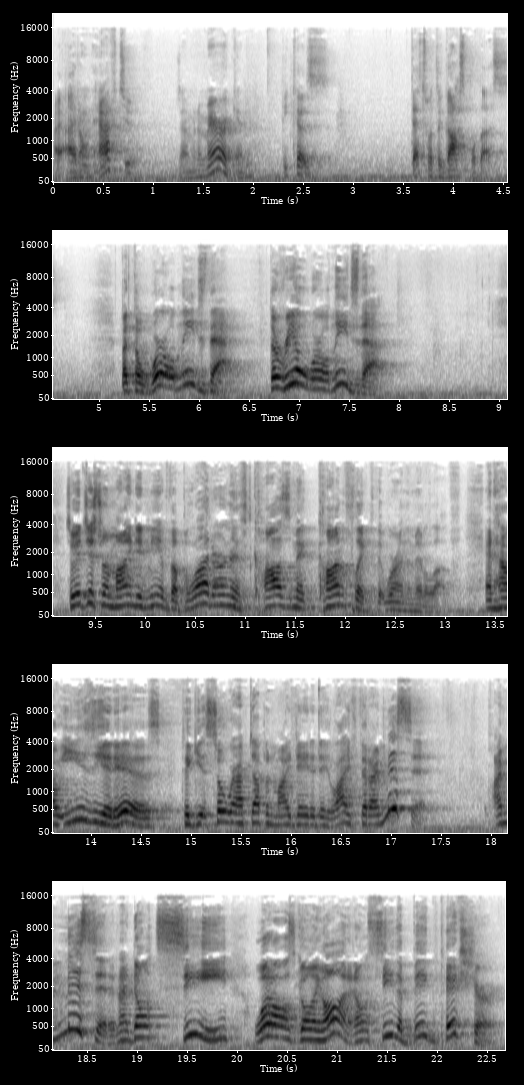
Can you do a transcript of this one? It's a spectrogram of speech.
I, I don't have to, because I'm an American, because that's what the gospel does. But the world needs that. The real world needs that. So it just reminded me of the blood earnest cosmic conflict that we're in the middle of, and how easy it is to get so wrapped up in my day to day life that I miss it. I miss it, and I don't see what all's going on. I don't see the big picture.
